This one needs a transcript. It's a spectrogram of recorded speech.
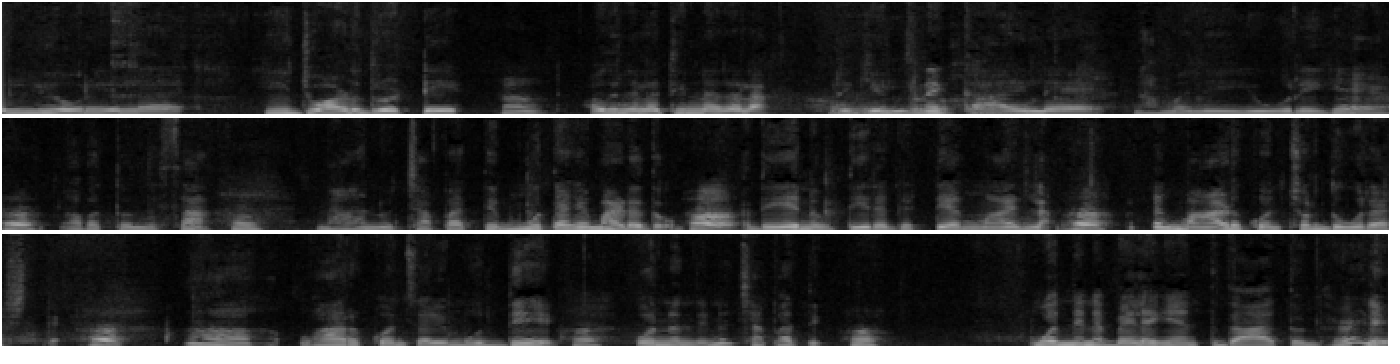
ಅಲ್ಲಿ ಅವರು ಎಲ್ಲ ಈ ಜೋಳದ ರೊಟ್ಟಿ ಅದನ್ನೆಲ್ಲ ತಿನ್ನೋದಲ್ಲ. ಅವ್ರಿಗೆ ಎಲ್ರಿ ಕಾಯಿಲೆ. ನಮ್ಮನೆ ಇವರಿಗೆ ಅವತ್ತೊಂದ್ ದಿವಸ ನಾನು ಚಪಾತಿ ಮೂತಾಗೆ ಮಾಡೋದು. ಅದೇನು ತೀರಾ ಗಟ್ಟಿಯಾಗಿ ಮಾಡ್ಲಾ. ಬಟ್ ನಂಗೆ ಮಾಡಕ್ ಒಂಚೂರು ದೂರ ಅಷ್ಟೇ. ವಾರಕ್ಕೊಂದ್ಸರಿ ಮುದ್ದಿ ಒಂದೊಂದಿನ ಚಪಾತಿ. ಒಂದಿನ ಬೆಳಗ್ಗೆ ಅಂತದ ಆಯ್ತು ಅಂತ ಹೇಳಿ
